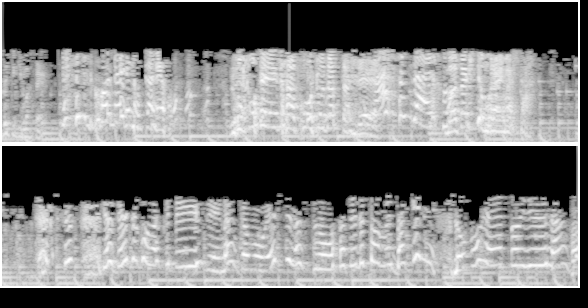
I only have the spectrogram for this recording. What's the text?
出てきません。出てこないのかよ。ロボヘイが好評だったんで、なんだよ。また来てもらいました。いや、出てこなくていいし、なんかもうエッチな質問をさせるためだけに、ロボ兵という、なんか、あ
